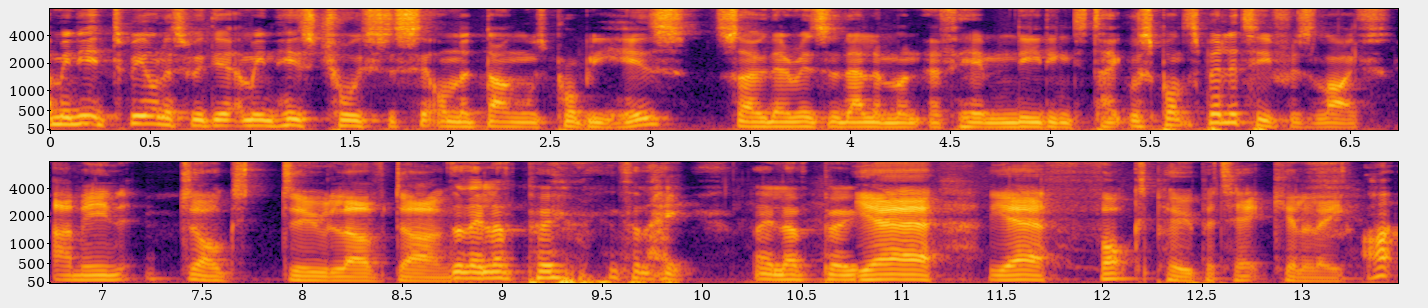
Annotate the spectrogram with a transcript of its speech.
I mean, it, to be honest with you, I mean, his choice to sit on the dung was probably his, so there is an element of him needing to take responsibility for his life. I mean, dogs do love dung. Do they love poo? do they? They love poo. Yeah, yeah, fox poo particularly. I-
